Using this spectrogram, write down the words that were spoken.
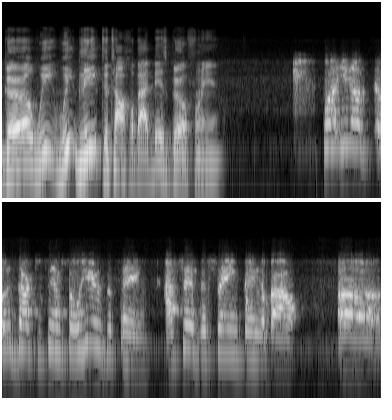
Girl, we we need to talk about this, girlfriend. Well, you know, uh, Dr. Sim, so here's the thing. I said the same thing about uh,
